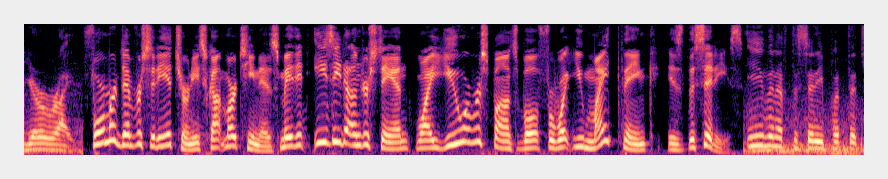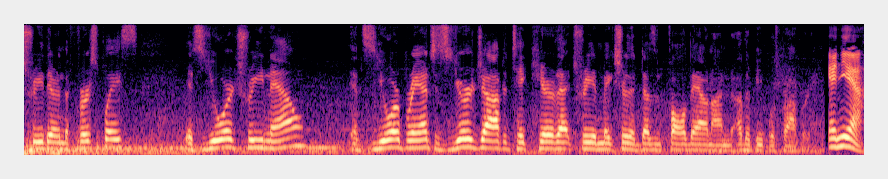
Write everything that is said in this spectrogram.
you're right. Former Denver City Attorney Scott Martinez made it easy to understand why you are responsible for what you might think is the city's. Even if the city put the tree there in the first place, it's your tree now. It's your branch. It's your job to take care of that tree and make sure that it doesn't fall down on other people's property. And yeah,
